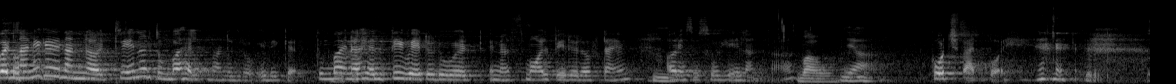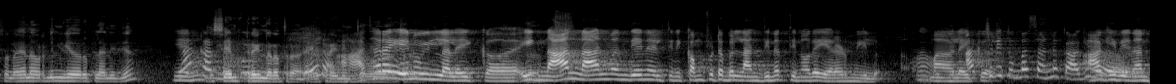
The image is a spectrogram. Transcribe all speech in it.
ಬಟ್ ನನಗೆ ನನ್ನ ಟ್ರೈನರ್ ತುಂಬಾ ಹೆಲ್ಪ್ ಮಾಡಿದ್ರು ಇದಕ್ಕೆ. ತುಂಬಾ in healthy way to do it in a small period of time ಅವ್ರ ಹೆಸರು ಸುಹೇಲ್ ಅಂತ. Wow. Yeah coach fat boy so Nayana ಅವ್ರು ನಿಮ್ಗೆ ಏನಾದ್ರು ಪ್ಲಾನ್ ಇದೆಯಾ? ಸೇಮ್ ಟ್ರೈನರ್ ಹತ್ರ ಟ್ರೈನಿಂಗ್ ಆ ಥರ ಏನೂ ಇಲ್ಲ ಲೈಕ್ ಈಗ ನಾನು ನಾನು ಒಂದು ಏನು ಹೇಳ್ತೀನಿ ಕಂಫರ್ಟಬಲ್ ನಾನು ದಿನಕ್ಕೆ ತಿನ್ನೋದೇ ಎರಡು ಮೀಲ್ ಲೈಕ್ ತುಂಬಾ ಸಣ್ಣಕ್ಕಾಗಿ ಆಗಿದೆ. ನಾನು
